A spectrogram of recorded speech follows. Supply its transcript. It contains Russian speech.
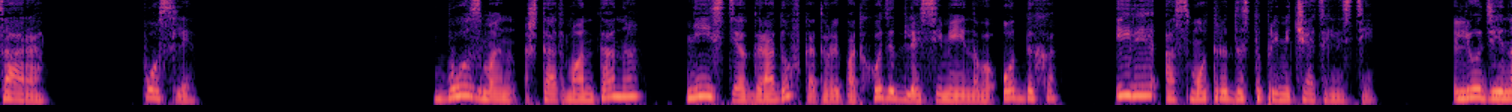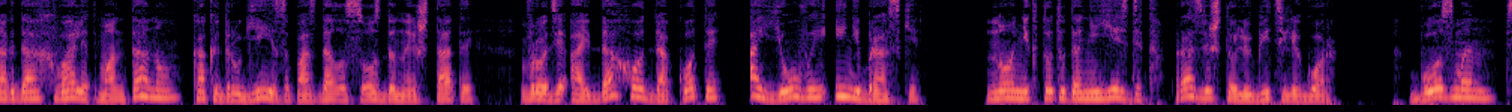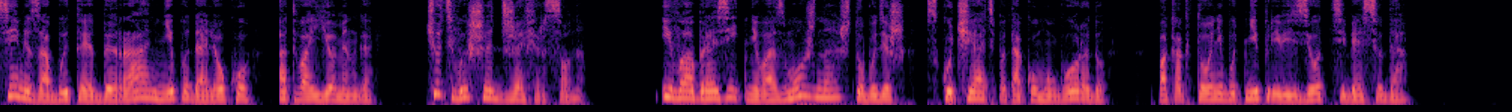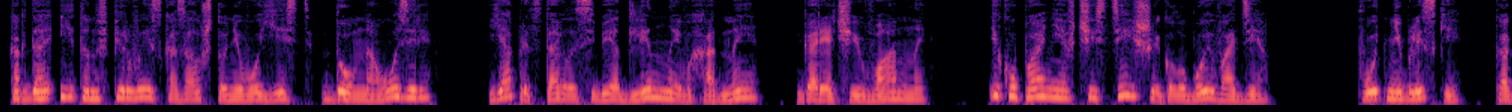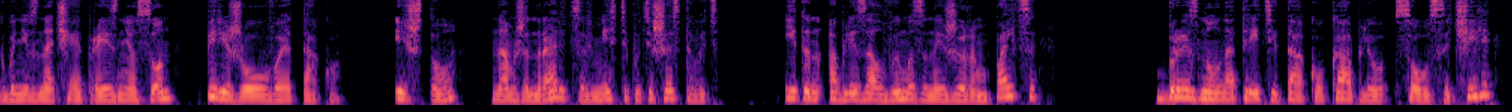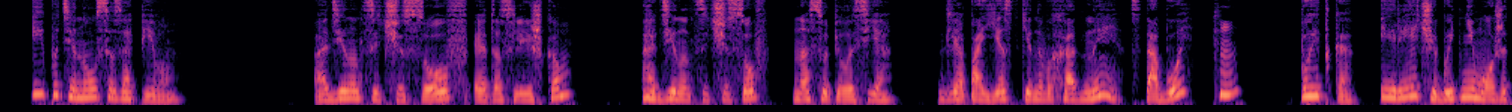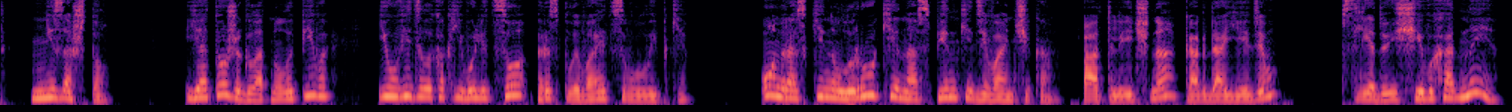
Сара. После. Бозман, штат Монтана, не из тех городов, которые подходят для семейного отдыха или осмотра достопримечательностей. Люди иногда хвалят Монтану, как и другие запоздало созданные штаты, вроде Айдахо, Дакоты, Айовы и Небраски. Но никто туда не ездит, разве что любители гор. Бозман — всеми забытая дыра неподалеку от Вайоминга, чуть выше Джефферсона. И вообразить невозможно, что будешь скучать по такому городу, пока кто-нибудь не привезет тебя сюда. Когда Итан впервые сказал, что у него есть дом на озере, я представила себе длинные выходные, горячие ванны и купание в чистейшей голубой воде. «Путь не близкий», как бы невзначай произнес он, пережевывая тако. «И что? Нам же нравится вместе путешествовать». Итан облизал вымазанные жиром пальцы, брызнул на третий тако каплю соуса чили и потянулся за пивом. «Одиннадцать часов — это слишком?» «Одиннадцать часов?» — насупилась я. «Для поездки на выходные? С тобой? Хм. Пытка, и речи быть не может, ни за что». Я тоже глотнула пиво и увидела, как его лицо расплывается в улыбке. Он раскинул руки на спинке диванчика. «Отлично, когда едем?» «В следующие выходные?»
